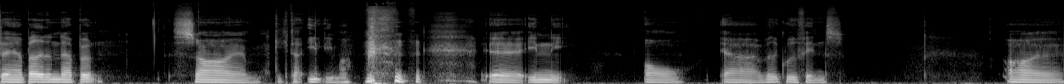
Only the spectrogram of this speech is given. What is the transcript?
Da jeg bad den der bøn, så øh, gik der ild i mig øh, indeni. Og jeg ved, Gud findes. Og øh,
